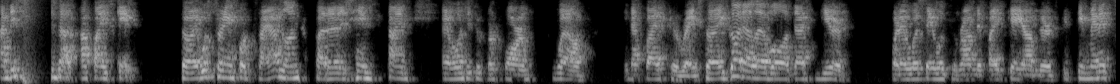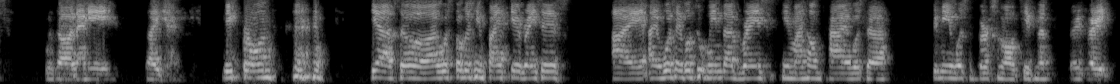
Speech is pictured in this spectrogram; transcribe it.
And this is a, a 5K. So I was training for triathlon, but at the same time, I wanted to perform well in a 5K race. So I got a level that year where I was able to run the 5K under 15 minutes without any like big prone. yeah, so I was focusing 5K races. I, I was able to win that race in my hometown. I was a to me it was a personal achievement. Very, very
